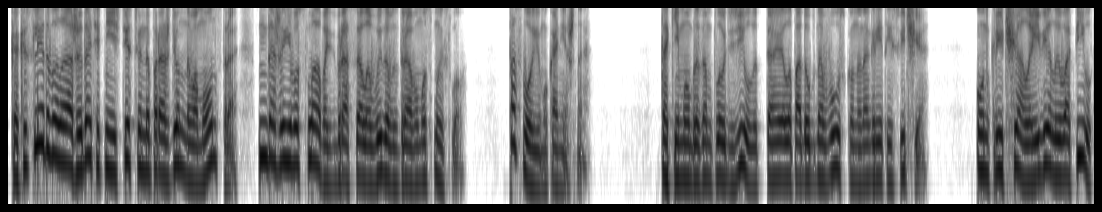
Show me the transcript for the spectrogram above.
Как и следовало ожидать от неестественно порожденного монстра, даже его слабость бросала вызов здравому смыслу. По-своему, конечно. Таким образом, плоть Зиллы таяла подобно вуску на нагретой свече. Он кричал, ревел и вопил,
